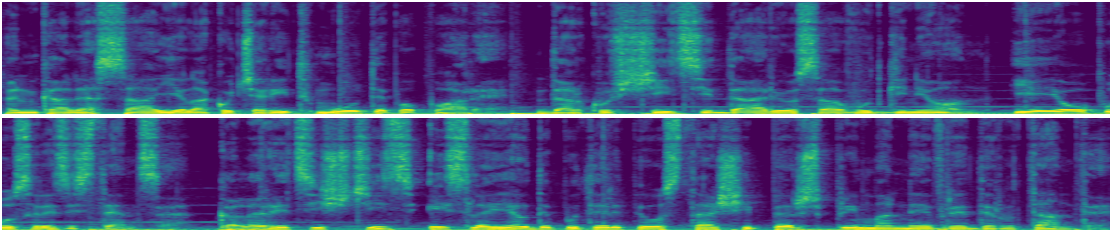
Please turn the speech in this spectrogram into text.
În calea sa, el a cucerit multe popoare, dar cu sciții Darius a avut ghinion. Ei au opus rezistență. Călăreții știți îi slăiau de puteri pe ostașii perși prin manevre derutante.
